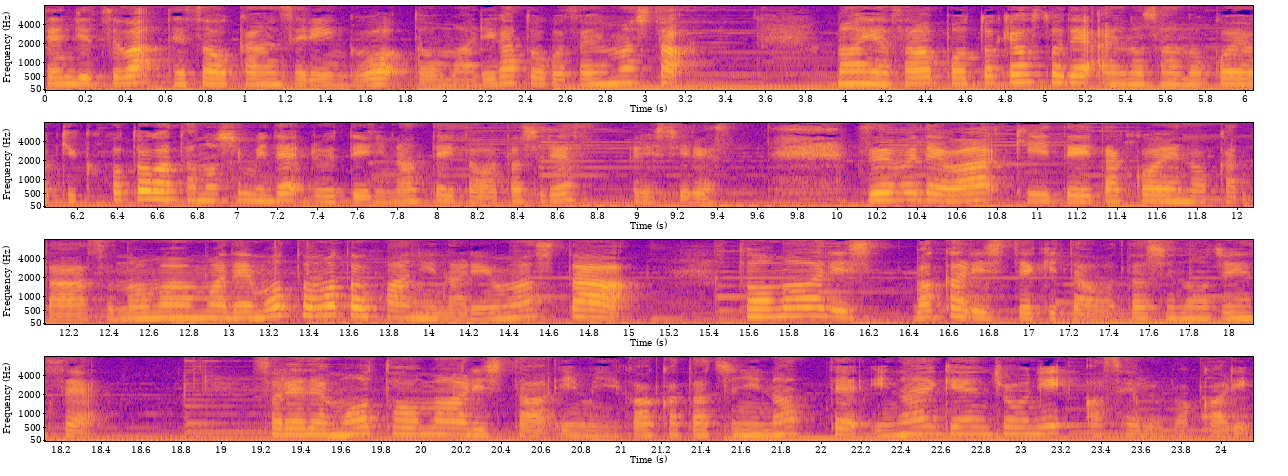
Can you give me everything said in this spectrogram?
先日は手相カウンセリングをどうもありがとうございました。毎朝ポッドキャストで綾乃さんの声を聞くことが楽しみでルーティンになっていた私です。嬉しいです。Zoom では聞いていた声の方そのまんまでもっともっとファンになりました。遠回りばかりしてきた私の人生。それでも遠回りした意味が形になっていない現状に焦るばかり。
